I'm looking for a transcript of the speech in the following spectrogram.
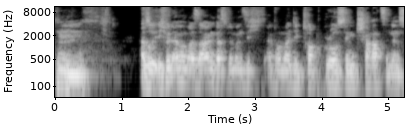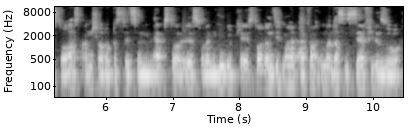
Hm. Also ich würde einfach mal sagen, dass wenn man sich einfach mal die Top-Grossing-Charts in den Stores anschaut, ob das jetzt im App Store ist oder im Google Play Store, dann sieht man halt einfach immer, dass es sehr viele so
